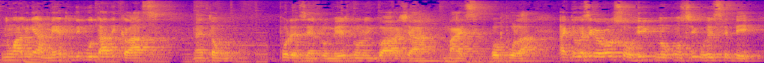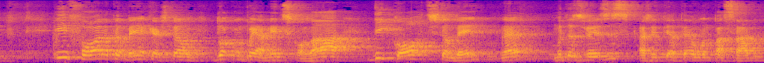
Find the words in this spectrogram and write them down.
num alinhamento de mudar de classe. Né? Então, por exemplo, mesmo no linguajar mais popular. Aí então quer dizer que agora eu sou rico, não consigo receber. E fora também a questão do acompanhamento escolar, de cortes também, né? Muitas vezes, a gente até o ano passado,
